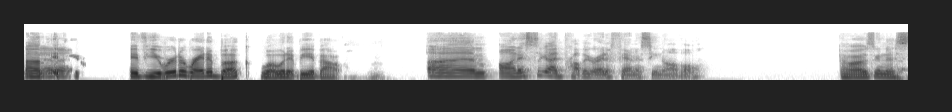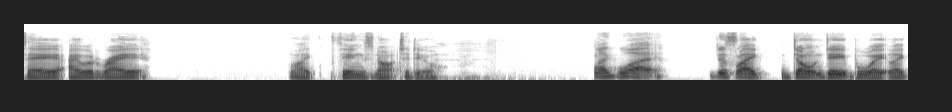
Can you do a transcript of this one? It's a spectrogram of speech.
Um, if you if you were to write a book, what would it be about? Um, honestly, I'd probably write a fantasy novel. Oh, I was gonna say I would write like things not to do. Like what? Just like don't date boy, like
